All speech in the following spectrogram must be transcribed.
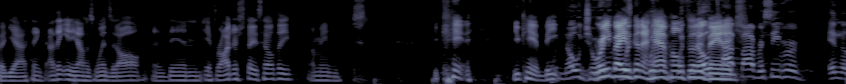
but yeah, I think I think Indianapolis wins it all. And then if Rodgers stays healthy, I mean, you can't you can't beat With no Green Jordy, Bay's with- gonna have home with field no advantage. Top five receiver in the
